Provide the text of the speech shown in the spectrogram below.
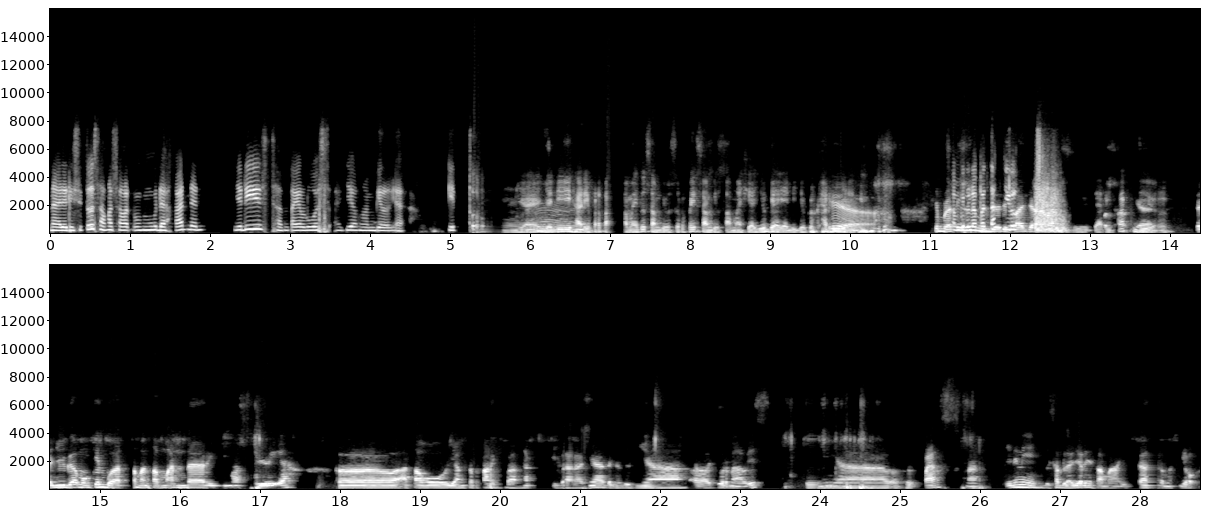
nah dari situ sangat-sangat memudahkan dan jadi santai luas aja ngambilnya itu Hmm, ya, jadi Hmm. hari pertama itu sambil survei sambil tamasya juga ya di Jogokarian. Iya. Ya, berarti Sambil ini dapat menjadi takjil. pelajaran Sambil cari takjil. Dan juga mungkin buat teman-teman dari Hima sendiri ya eh, atau yang tertarik banget ibaratnya dengan dunia eh, jurnalis, dunia pers. Nah, ini nih bisa belajar nih sama Ika sama Tio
